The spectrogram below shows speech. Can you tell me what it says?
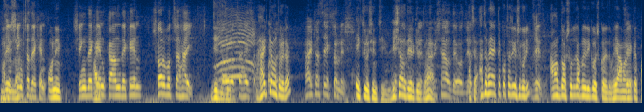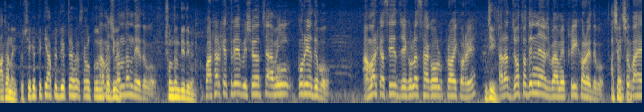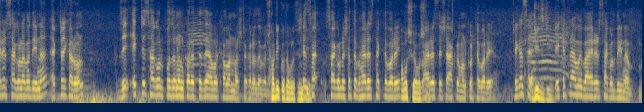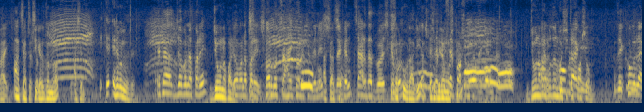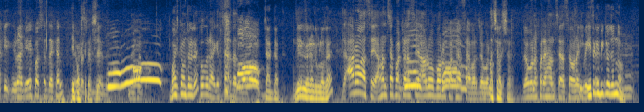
যে সিংটা দেখেন। অনেক সিং দেখেন কান দেখেন সর্বোচ্চ হাই জি জি জি। সর্বোচ্চ হাই হাইট কেমন ছিল এটা? হাইট আছে 41 একচল্লিশ ইঞ্চি। বিশাল দেহের কিন্তু হ্যাঁ। বিশাল দেহ আচ্ছা আচ্ছা ভাই একটা কথা জিজ্ঞেস করি। জি জি। আমার দর্শক যদি আপনি রিকোয়েস্ট করে ভাই আমার একটা পাঠা নাই। তো সেক্ষেত্রে কি আপনি দু একটা ছাগল প্রজনন করে দিবেন? সন্ধান দিয়ে দেবো। সন্ধান দিয়ে দিবেন। পাঠার ক্ষেত্রে বিষয় হচ্ছে আমি করিয়ে দেব। আমার কাছে যেগুলো ছাগল ক্রয় করে তারা যতদিন নিয়ে আসবে আমি ফ্রি করাই দেব। আচ্ছা, কিন্তু। বাইরের ছাগল আমি দিই না একটাই কারণ যে একটি ছাগল প্রজনন করাতে যে আমার খামার নষ্ট করা যাবে না। সঠিক কথা বলেছেন জি। ছাগলের সাথে ভাইরাস থাকতে পারে অবশ্যই অবশ্যই। ভাইরাস এসে আক্রমণ করতে পারে ঠিক আছে? জি, জি, জি। এই ক্ষেত্রে আমি বাইরের ছাগল দিই না ভাই। আচ্ছা আচ্ছা ঠিক আছে ধন্যবাদ। আসেন। এটা কোন? এটা যমুনা পারে যমুনা পাড়ি। যমুনা পারে সর্বোচ্চ হাই কোয়ালিটি জিনিস আচ্ছা, আচ্ছা। দেখেন চার দাঁত বয়স এটা কেবল। খুব রাগী আজকে বিরাম মুশকিল যমুনা পাড়ি প্রধান বৈশিষ্ট্য পশম। যে খুব রাগী রাগে এই পাশে দেখেন এই পাশে দেখেন। বয়স কেমন চলে খুব রাগে চার দাঁত চার দাঁত। নিউ অ্যাডাল্ট বলা যায়। যে আরও আছে হানসা পাঠা আছে আরও বড় পাঠা আছে আমার যৌবনা আচ্ছা আচ্ছা। যৌবনা পরে হানসা আছে অনেক big এটা কি বিক্রির জন্য?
